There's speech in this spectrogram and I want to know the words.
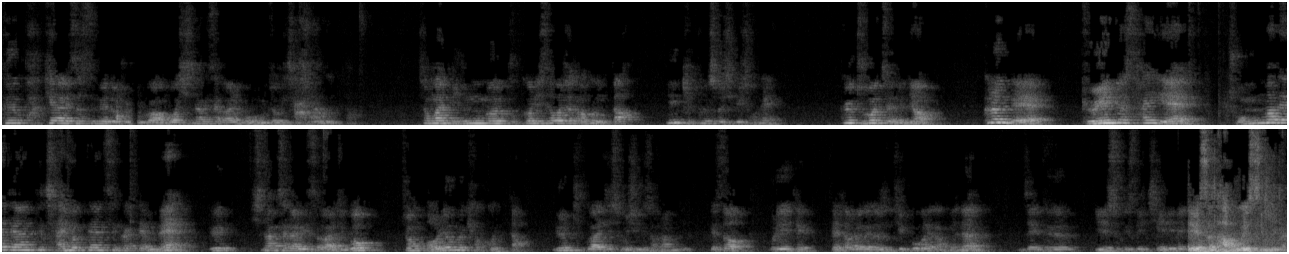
그 박해가 있었음에도 불구하고 신앙생활을 모범적으로 잘하고 있다. 정말 믿음을 굳건히 세워져 가고 있다. 이 기쁜 소식을 전해. 그리고 두 번째는요. 그런데 교인들 사이에 종말에 대한 그 잘못된 생각 때문에 그 신앙생활이 있어가지고 좀 어려움을 겪고 있다. 이런 두 가지 소식을 전합니다. 그래서 우리 대- 대사령에서 뒷부분에 가면은 이제 그 예수 그리스도의 재림에 대해서 다루고 있습니다.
